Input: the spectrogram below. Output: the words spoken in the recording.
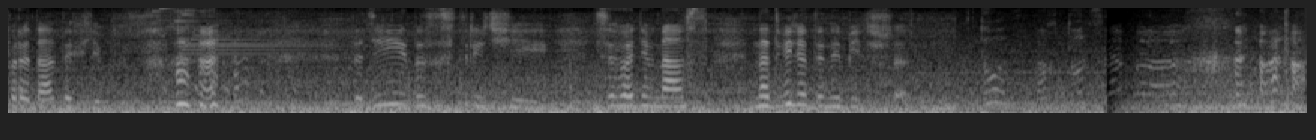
передати хліб. Тоді до зустрічі. Сьогодні в нас на дві людини більше. Хто? А хто це?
